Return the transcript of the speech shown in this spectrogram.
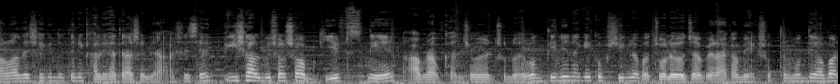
বাংলাদেশে কিন্তু তিনি খালি হাতে আসেনি এসেছে বিশাল বিশাল সব গিফটস নিয়ে আবরাম খান জয়ের জন্য এবং তিনি নাকি খুব শীঘ্র বা চলেও যাবেন। আগামী এক সপ্তাহের মধ্যে আবার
